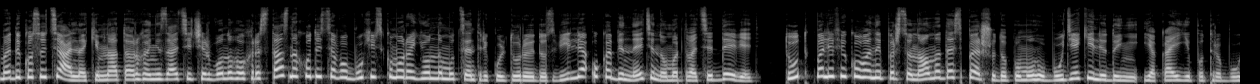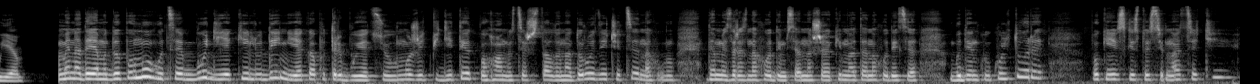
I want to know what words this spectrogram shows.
Медико-соціальна кімната організації Червоного Христа знаходиться в Обухівському районному центрі культури і дозвілля у кабінеті номер 29. Тут кваліфікований персонал надасть першу допомогу будь-якій людині, яка її потребує. Ми надаємо допомогу це будь-якій людині, яка потребує цього. Можуть підійти от погано, це ж стало на дорозі, чи це де ми зараз знаходимося. Наша кімната знаходиться в будинку культури по Київській 117. і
